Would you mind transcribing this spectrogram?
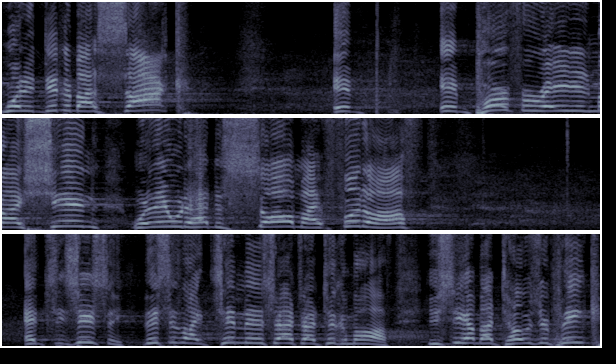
what it did to my sock? It it perforated my shin where they would have had to saw my foot off and seriously, this is like 10 minutes after I took them off. You see how my toes are pink?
